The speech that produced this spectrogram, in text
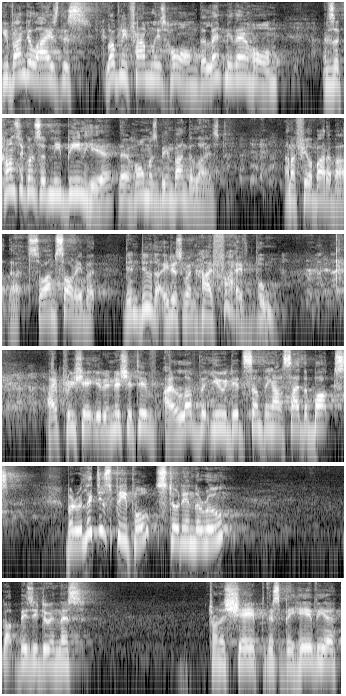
You vandalized this lovely family's home. They lent me their home. And as a consequence of me being here, their home has been vandalized. And I feel bad about that. So I'm sorry, but didn't do that. He just went high five, boom. I appreciate your initiative. I love that you did something outside the box. But religious people stood in the room, got busy doing this, trying to shape this behavior,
